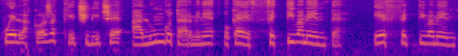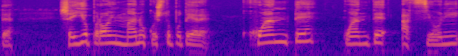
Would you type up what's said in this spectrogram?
quella cosa che ci dice a lungo termine, ok, effettivamente, effettivamente, se io però ho in mano questo potere, quante quante azioni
